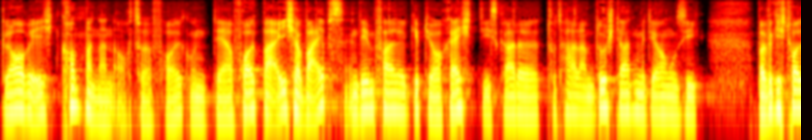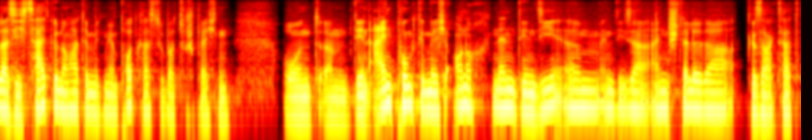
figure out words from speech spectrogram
glaube ich, kommt man dann auch zu Erfolg. Und der Erfolg bei Aisha Vibes, in dem Fall, gibt ihr auch recht, die ist gerade total am Durchstarten mit ihrer Musik. War wirklich toll, dass ich Zeit genommen hatte, mit mir im Podcast über zu sprechen. Und ähm, den einen Punkt, den will ich auch noch nennen, den sie ähm, in dieser einen Stelle da gesagt hat.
